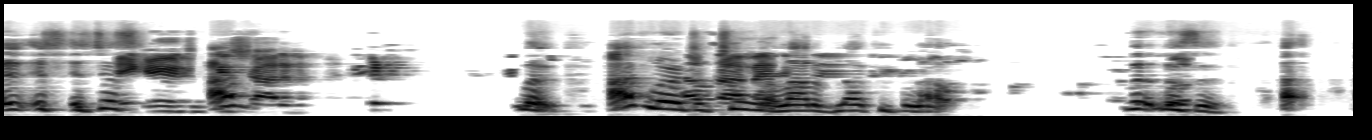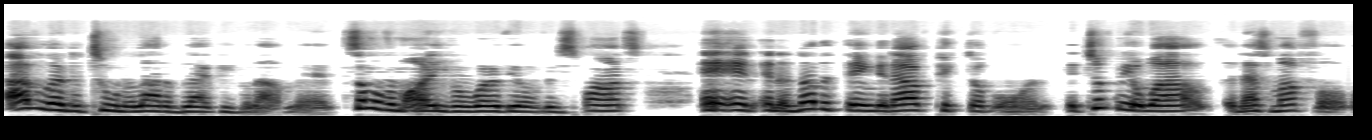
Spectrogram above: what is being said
it, it's it's just. I've, look, I've learned to tune a lot of black people out. L- listen, I've learned to tune a lot of black people out, man. Some of them aren't even worthy of response. And, and, another thing that I've picked up on, it took me a while, and that's my fault.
